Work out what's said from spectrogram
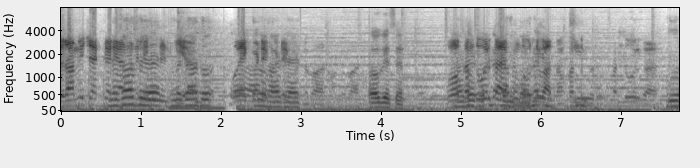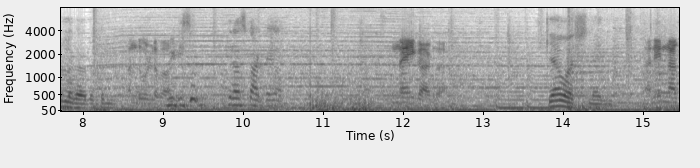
दुरामी चेक कर लगा दो किया। लगा दो वो एक मिनट हार्ड है। ओके सर वो कंदूर का है कंदूर लगाता हूँ। कंदूर कंदूर का। दूर लगा दो तुम कंदूर लगा। मीठी से तेरा काट देगा नहीं काट रहा क्या वश नहीं? अरे नस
